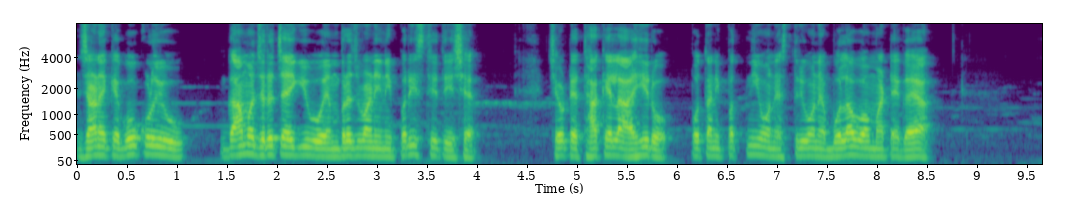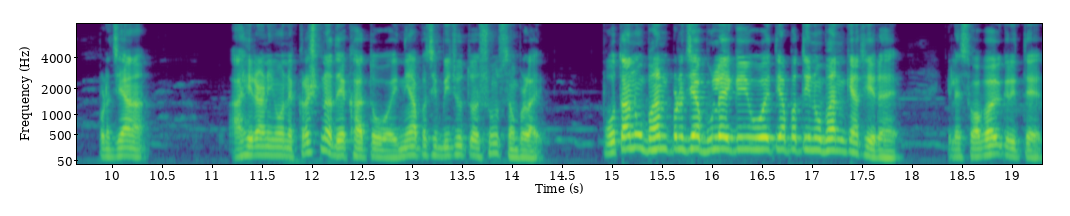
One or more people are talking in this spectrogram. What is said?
જાણે કે ગોકુળિયું ગામ જ રચાઈ ગયું હોય એમ બ્રજવાણીની પરિસ્થિતિ છે. છેવટે થાકેલા આહીરો પોતાની પત્નીઓને સ્ત્રીઓને બોલાવવા માટે ગયા. પણ જ્યાં આહિરાણીઓને કૃષ્ણ દેખાતો હોય, ત્યાં પછી બીજું તો શું સંભળાય? પોતાનું ભાન પણ જ્યાં ભૂલાઈ ગયું હોય, ત્યાં પતિનું ભાન ક્યાંથી રહે? એટલે સ્વાભાવિક રીતે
